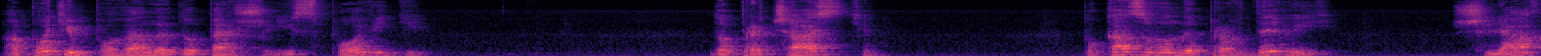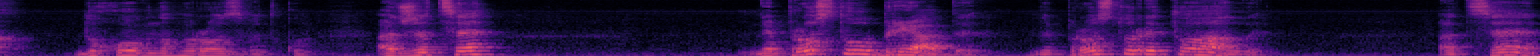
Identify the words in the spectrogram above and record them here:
а потім повели до першої сповіді, до причастя, показували правдивий шлях духовного розвитку. Адже це не просто обряди, не просто ритуали, а це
